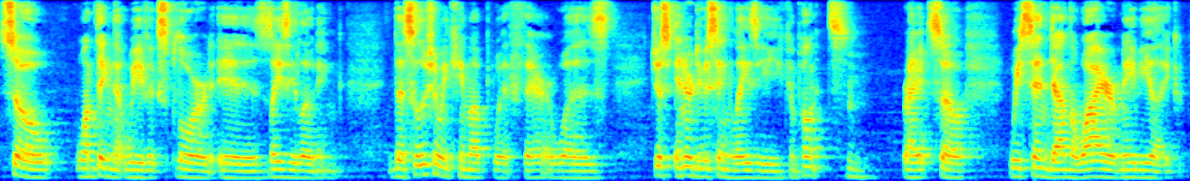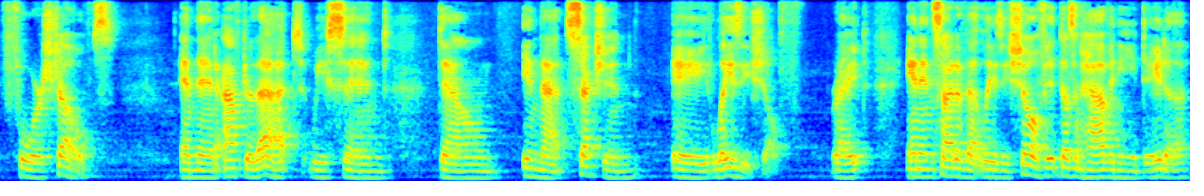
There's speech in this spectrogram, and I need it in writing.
So one thing that we've explored is lazy loading. The solution we came up with there was just introducing lazy components, hmm. right? So we send down the wire maybe like four shelves, and then after that we send down in that section a lazy shelf, right? And inside of that lazy shelf, it doesn't have any data,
